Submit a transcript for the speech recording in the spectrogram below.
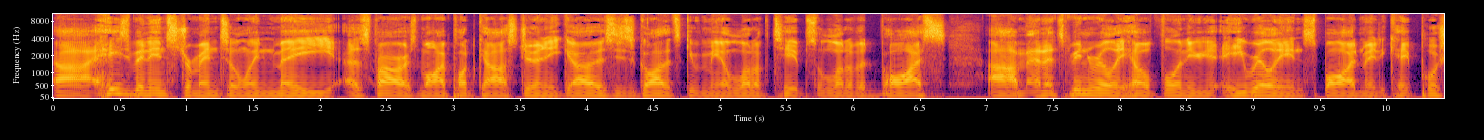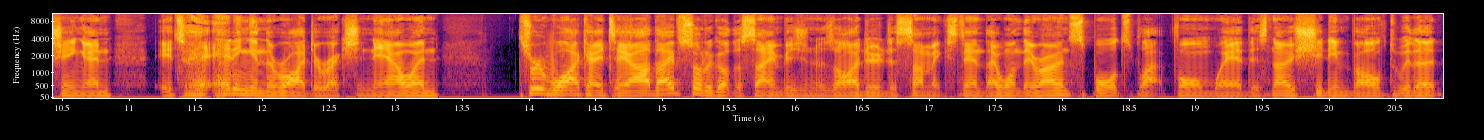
uh, he's been instrumental in me as far as my podcast journey goes. He's a guy that's given me a lot of tips, a lot of advice, um, and it's been really helpful. And he, he really inspired me to keep pushing, and it's he- heading in the right direction now. And through YKTR, they've sort of got the same vision as I do to some extent. They want their own sports platform where there's no shit involved with it.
